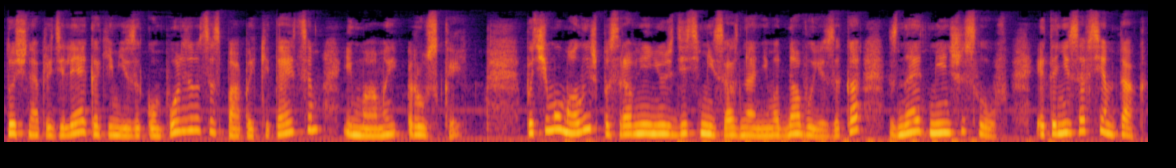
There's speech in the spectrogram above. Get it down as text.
точно определяя, каким языком пользоваться с папой китайцем и мамой русской. Почему малыш по сравнению с детьми со знанием одного языка знает меньше слов? Это не совсем так.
